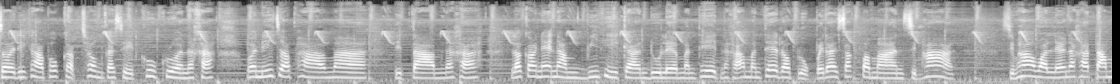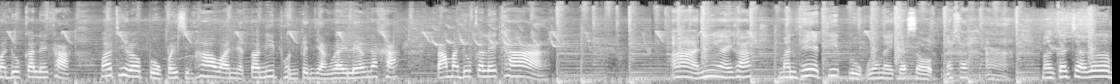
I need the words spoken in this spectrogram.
สวัสดีค่ะพบกับช่องเกษตรคู่ครัวนะคะ วันนี้จะพามาติดตามนะคะ แล้วก็แนะนำวิธีการดูแลมันเทศนะคะ มันเทศเราปลูกไปได้สักประมาณ 15 15 วันแล้วนะคะ ตามมาดูกันเลยค่ะ ว่าที่เราปลูกไป 15 วันเนี่ยตอนนี้ผลเป็นอย่างไรแล้วนะคะ ตามมาดูกันเลยค่ะอ่านี่ไงคะมันเทศที่ปลูกลงในกระสอบนะคะอ่ามันก็จะเริ่ม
